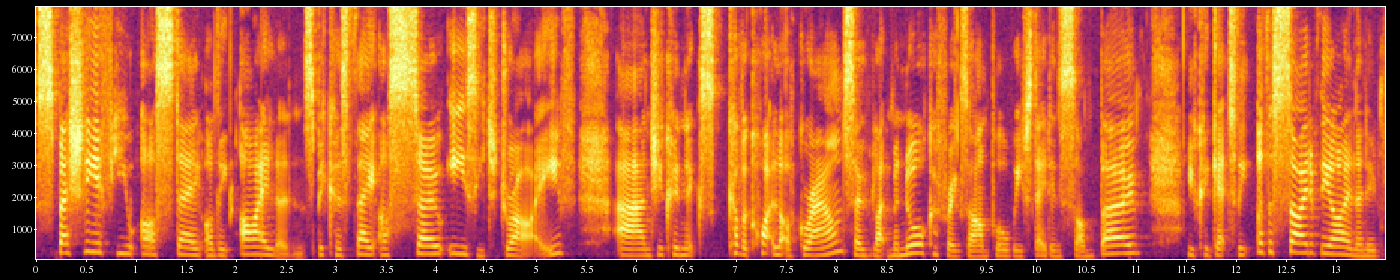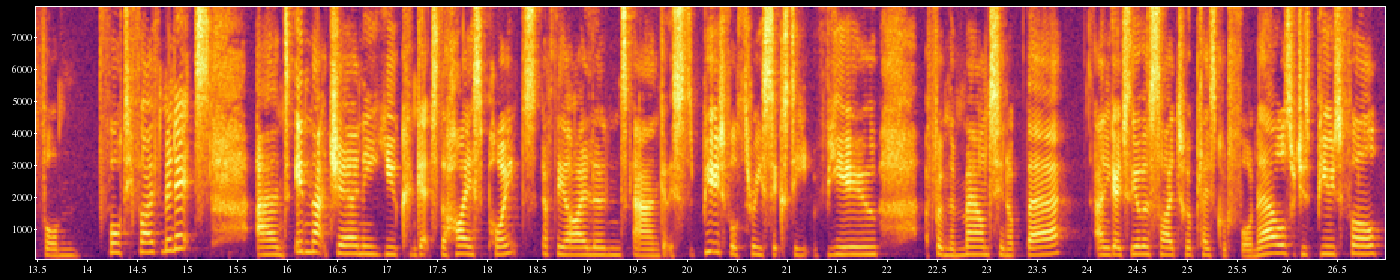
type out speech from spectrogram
especially if you are staying on the islands because they are so easy to drive and you can ex- cover quite a lot of ground. So, like Menorca, for example, we've stayed in Son Bou. You could get to the other side of the island in 45 minutes. And in that journey, you can get to the highest point of the island and get this beautiful 360 view from the mountain up there. And you go to the other side to a place called Fornells, which is beautiful.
